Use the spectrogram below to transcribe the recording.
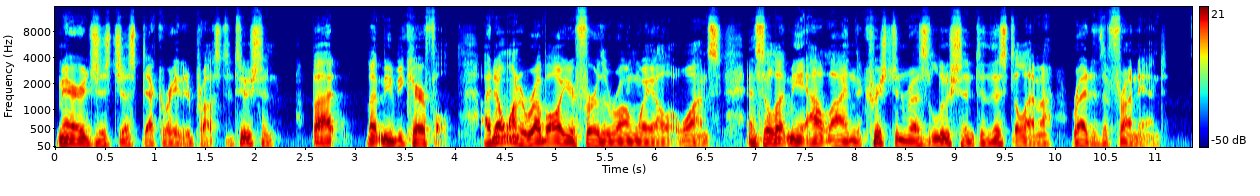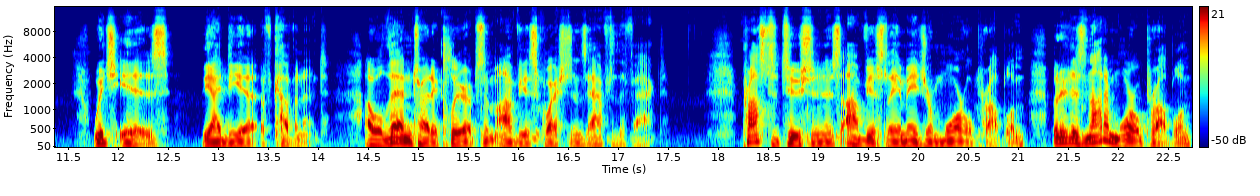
Marriage is just decorated prostitution. But let me be careful. I don't want to rub all your fur the wrong way all at once, and so let me outline the Christian resolution to this dilemma right at the front end, which is the idea of covenant. I will then try to clear up some obvious questions after the fact. Prostitution is obviously a major moral problem, but it is not a moral problem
